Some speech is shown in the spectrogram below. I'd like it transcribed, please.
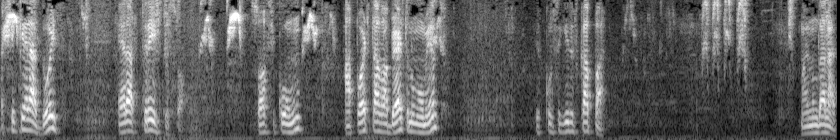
achei que era dois. Era três, pessoal. Só ficou um. A porta estava aberta no momento. E conseguiram escapar. Mas não dá nada.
